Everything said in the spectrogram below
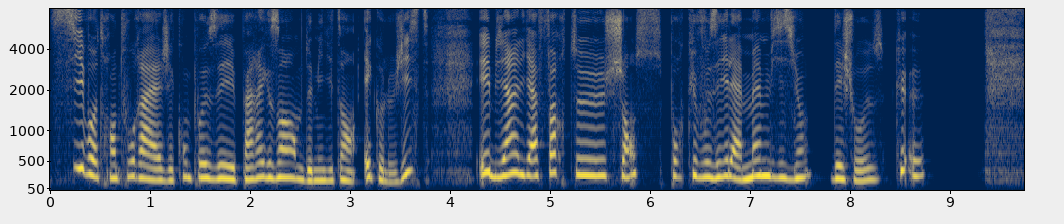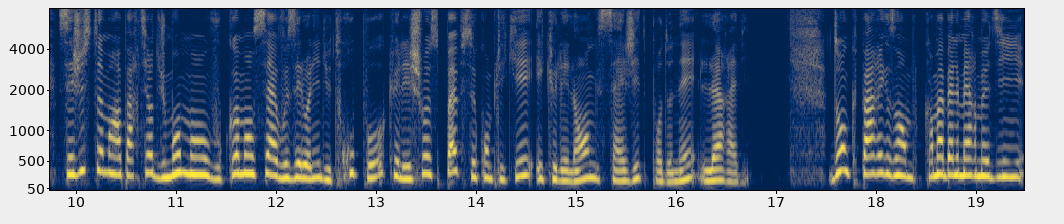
si votre entourage est composé, par exemple, de militants écologistes, eh bien, il y a forte chance pour que vous ayez la même vision des choses que eux. C'est justement à partir du moment où vous commencez à vous éloigner du troupeau que les choses peuvent se compliquer et que les langues s'agitent pour donner leur avis. Donc, par exemple, quand ma belle-mère me dit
